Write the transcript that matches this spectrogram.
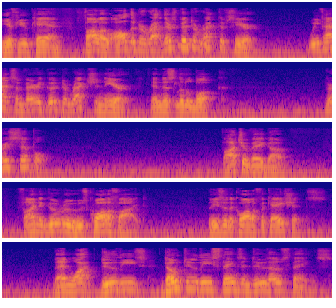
If you can, follow all the direct. There's been directives here. We've had some very good direction here in this little book. Very simple. Vachuvegam. Find a guru who's qualified. These are the qualifications. Then what? Do these, don't do these things and do those things.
